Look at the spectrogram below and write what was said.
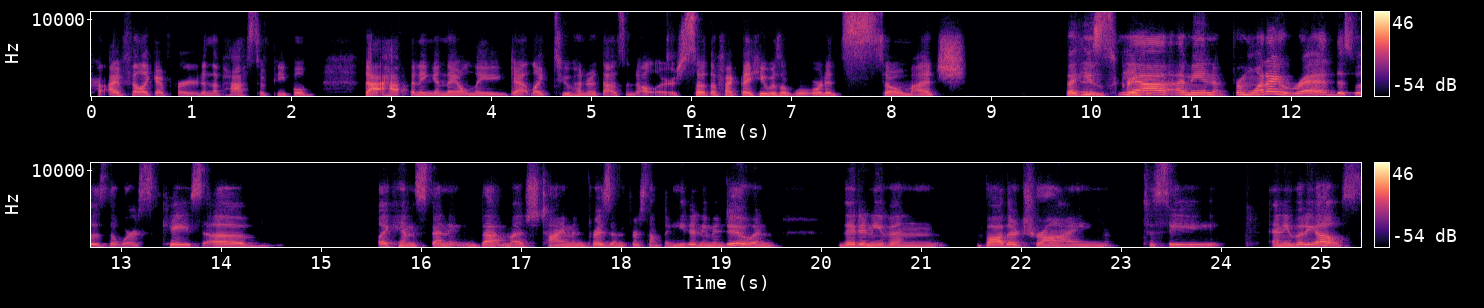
I feel like I've heard in the past of people that happening and they only get like two hundred thousand dollars. So the fact that he was awarded so much, but he's yeah i mean from what i read this was the worst case of like him spending that much time in prison for something he didn't even do and they didn't even bother trying to see anybody else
